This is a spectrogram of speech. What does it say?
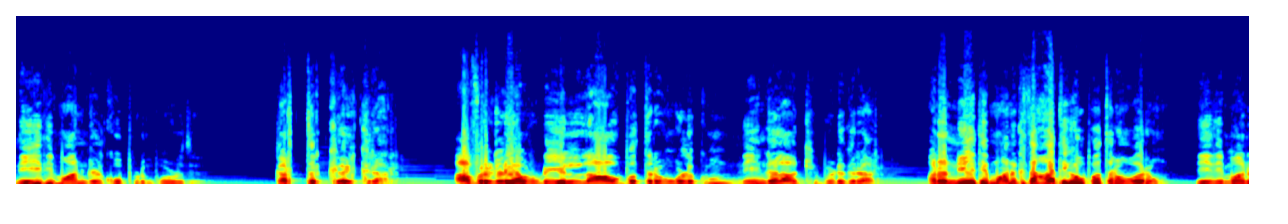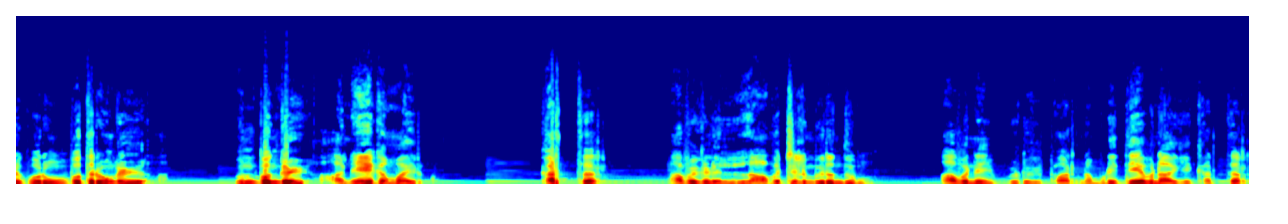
நீதிமான்கள் கூப்பிடும் பொழுது கர்த்தர் கேட்கிறார். அவர்களை அவருடைய எல்லா உபத்திரவங்களுக்கும் நீங்களாக்கி விடுகிறார். ஆனா நீதிமானுக்கு தான் அதிக உபத்திரவம் வரும். நீதிமானுக்கு வரும் உபத்திரவங்கள் துன்பங்கள் அநேகமாயிருக்கும் கர்த்தர் அவைகள் எல்லாவற்றிலும் இருந்தும் அவனை விடுவிப்பார். நம்முடைய தேவனாகிய கர்த்தர்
